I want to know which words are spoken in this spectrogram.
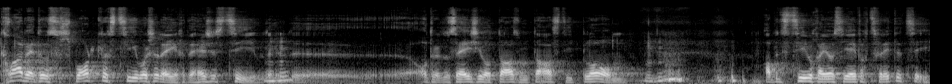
klar, wenn du ein sportliches Ziel willst erreichen dann hast du ein Ziel. Mhm. Oder du sagst, ich will das und das Diplom. Mhm. Aber das Ziel kann ja sein, einfach zufrieden zu sein.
